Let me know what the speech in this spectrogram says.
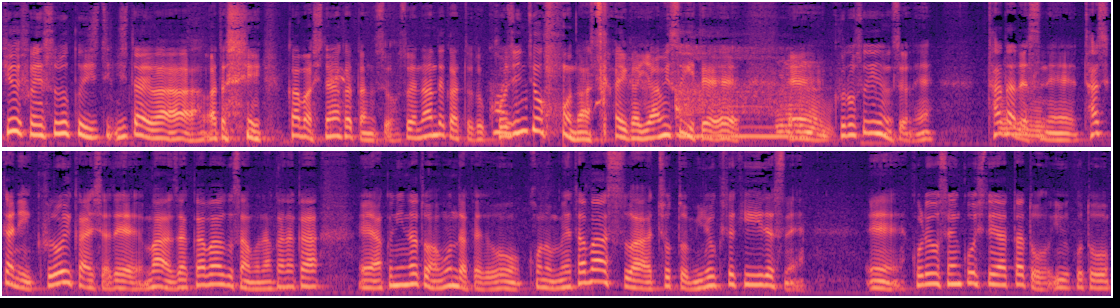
旧フェイスブック自体は私、カバーしてなかったんですよ。それなんでかというと、個人情報の扱いがやみすぎて、えー、黒すぎるんですよね。ただですね、確かに黒い会社で、まあ、ザッカーバーグさんもなかなか、えー、悪人だとは思うんだけど、このメタバースはちょっと魅力的ですね。えー、これを先行してやったということ、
